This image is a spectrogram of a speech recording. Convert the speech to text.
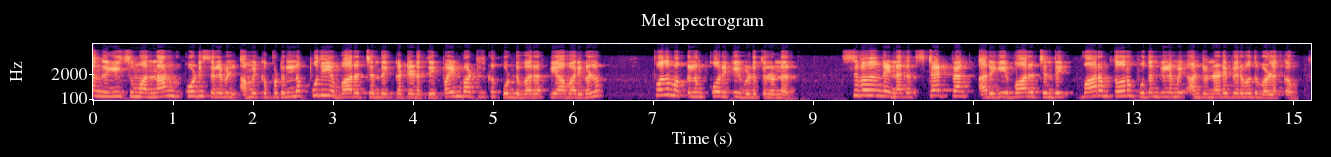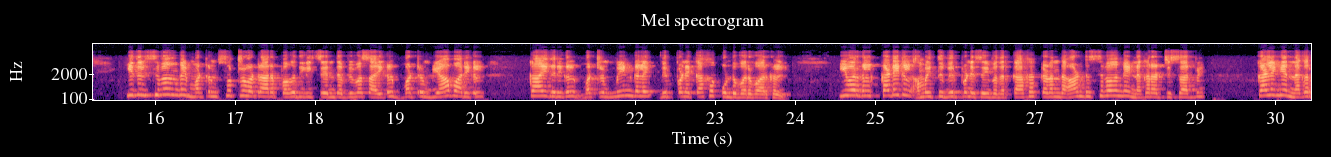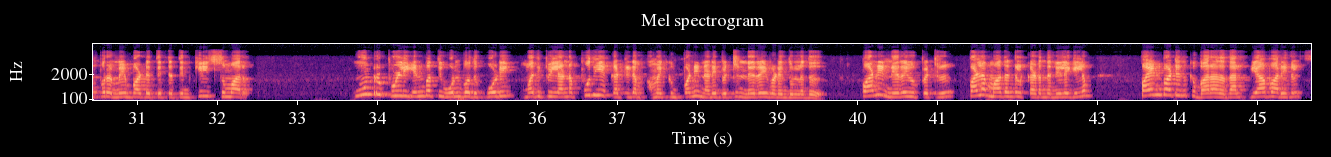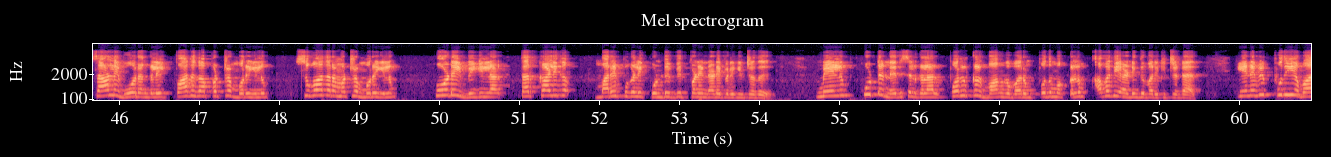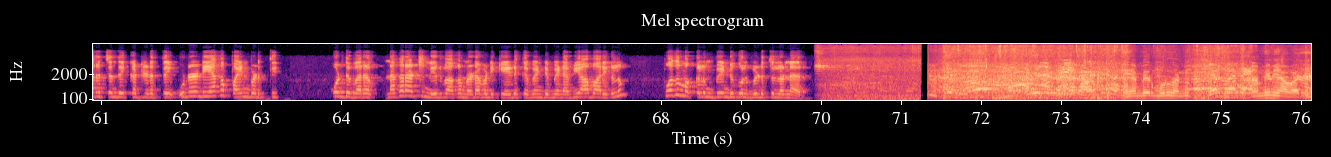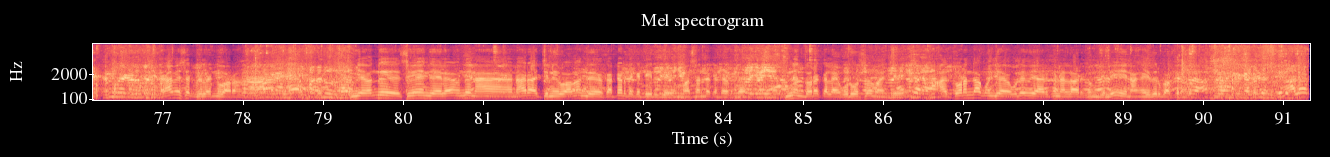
சிவகங்கையில் சுமார் நான்கு கோடி செலவில் அமைக்கப்பட்டுள்ள புதிய வாரச்சந்தை கட்டிடத்தை பயன்பாட்டிற்கு கொண்டு வர வியாபாரிகளும் பொதுமக்களும் கோரிக்கை விடுத்துள்ளனர். சிவகங்கை நகர் ஸ்டேட் பேங்க் அருகே வாரச்சந்தை வாரம் தோறும் புதன்கிழமை அன்று நடைபெறுவது வழக்கம். இதில் சிவகங்கை மற்றும் சுற்றுவட்டார பகுதியில் சேர்ந்த விவசாயிகள் மற்றும் வியாபாரிகள் காய்கறிகள் மற்றும் மீன்களை விற்பனைக்காக கொண்டு வருவார்கள். இவர்கள் கடைகள் அமைத்து விற்பனை செய்வதற்காக கடந்த ஆண்டு சிவகங்கை நகராட்சி சார்பில் கலைஞர் நகர்ப்புற மேம்பாட்டு திட்டத்தின் கீழ் சுமார் மூன்று புள்ளி எண்பத்தி ஒன்பது கோடி மதிப்பிலான புதிய கட்டிடம் அமைக்கும் பணி நடைபெற்று நிறைவடைந்துள்ளது. பணி நிறைவு பெற்று பல மாதங்கள் கடந்த நிலையிலும் பயன்பாட்டிற்கு வராததால் வியாபாரிகள் சாலை ஓரங்களில் பாதுகாப்பற்ற முறையிலும் சுகாதாரமற்ற முறையிலும் கோடை வெயிலால் தற்காலிக மறைப்புகளை கொண்டு விற்பனை நடைபெறுகின்றது. மேலும் கூட்ட நெரிசல்களால் பொருட்கள் வாங்க வரும் பொதுமக்களும் அவதி அடைந்து வருகின்றனர். எனவே புதிய வாரச்சந்தை கட்டிடத்தை உடனடியாக பயன்படுத்தி கொண்டு வர நகராட்சி நிர்வாகம் நடவடிக்கை எடுக்க வேண்டும் என வியாபாரிகளும் பொதுமக்களும் வேண்டுகோள் விடுத்துள்ளனர். என் பேர் முருகன். மீன் வியாபாரி. ராமேஸ்வரத்துலேருந்து வரோம் இங்கே வந்து சிவகங்கையில் வந்து நாராட்சி நிர்வாகம் இந்த கட்டடத்தை கட்டியிருக்கு ம- சந்தை கட்டடத்தை. இன்னும் திறக்கலை ஒரு வருஷம் ஆச்சு. அது திறந்தா கொஞ்சம் உதவியாக இருக்கும் நல்லா இருக்கும்னு சொல்லி நாங்கள் எதிர்பார்க்குறோம்.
